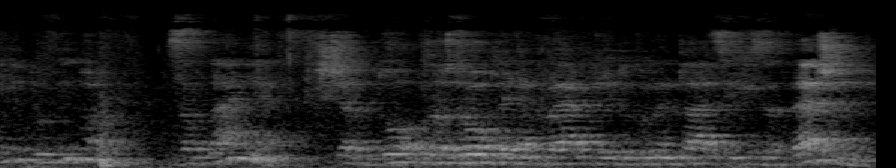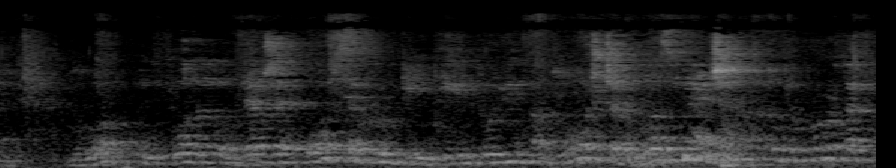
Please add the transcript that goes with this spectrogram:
і відповідно завдання ще до розроблення проектної документації і затвердження було подано, де вже обсяг робіт і відповідна площа була зменшена. А то прокурор так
